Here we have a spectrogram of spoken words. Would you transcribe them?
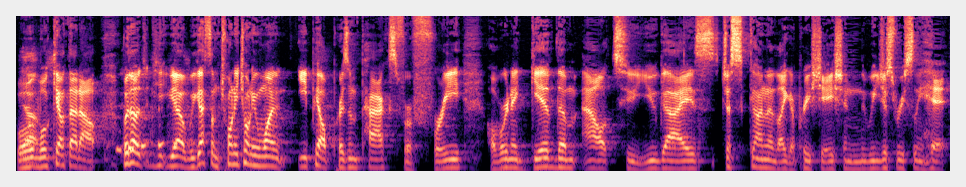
We'll, Yeah. we'll count that out. But uh, yeah, we got some 2021 EPL Prism packs for free. Uh, we're gonna give them out to you guys, just kind of like appreciation. We just recently hit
